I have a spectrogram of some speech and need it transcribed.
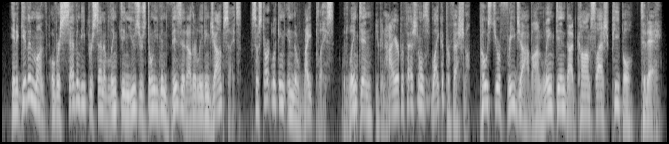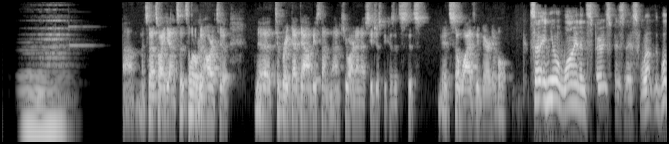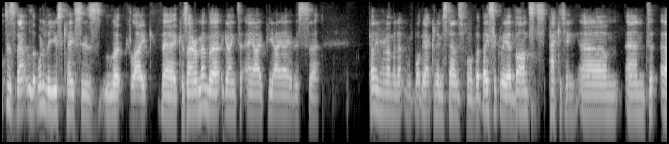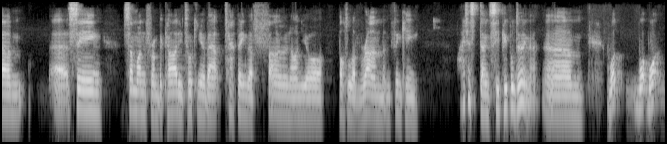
In a given month, over 70% of LinkedIn users don't even visit other leading job sites. So start looking in the right place. With LinkedIn, you can hire professionals like a professional. Post your free job on linkedin.com slash people today. Um, and so that's why, again, it's, it's a little bit hard to uh, to break that down based on, on QR and NFC just because it's it's it's so widely variable. So, in your wine and spirits business, what what does that look? What do the use cases look like there? Because I remember going to AIPIA. This uh, can't even remember what the acronym stands for, but basically advanced packaging, um, and um, uh, seeing someone from Bacardi talking about tapping the phone on your bottle of rum and thinking, I just don't see people doing that. Um, what what what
